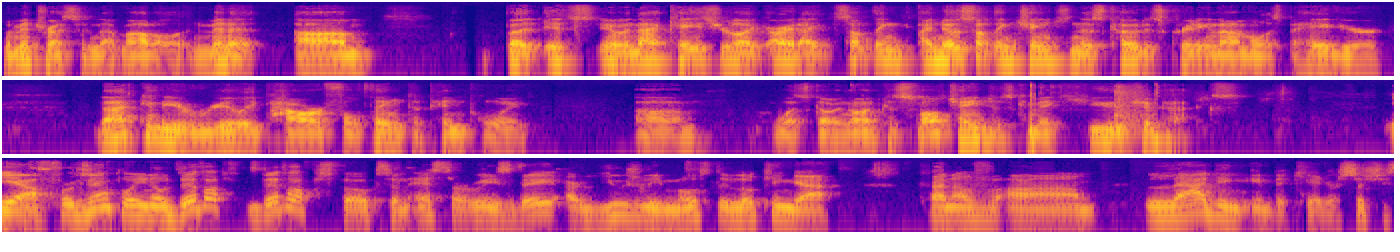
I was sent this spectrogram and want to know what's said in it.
I'm interested in that model in a minute. Um, but it's you know in that case you're like all right i something i know something changed in this code. Is creating anomalous behavior. That can be a really powerful thing to pinpoint um, what's going on because small changes can make huge impacts yeah for example you know devops devops folks and sres they are usually mostly looking at kind of um, lagging indicators such as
